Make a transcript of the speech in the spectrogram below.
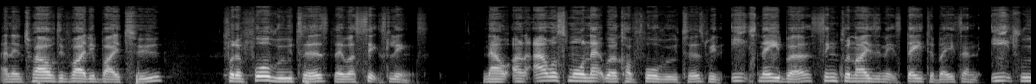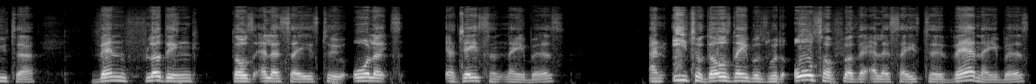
and then 12 divided by 2. For the 4 routers there were 6 links. Now on our small network of 4 routers with each neighbor synchronizing its database and each router then flooding those LSAs to all its adjacent neighbors and each of those neighbors would also flood the LSAs to their neighbors,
